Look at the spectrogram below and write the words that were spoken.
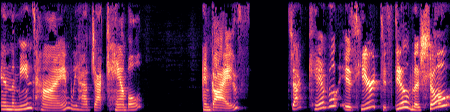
in the meantime, we have Jack Campbell. And guys, Jack Campbell is here to steal the show.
